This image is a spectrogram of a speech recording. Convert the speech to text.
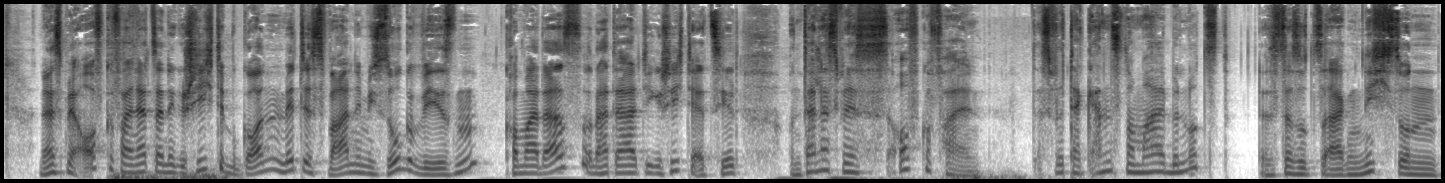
Und dann ist mir aufgefallen, hat seine Geschichte begonnen mit, es war nämlich so gewesen, Komma das, und dann hat er halt die Geschichte erzählt. Und dann ist mir das aufgefallen. Das wird da ganz normal benutzt. Das ist da sozusagen nicht so ein,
